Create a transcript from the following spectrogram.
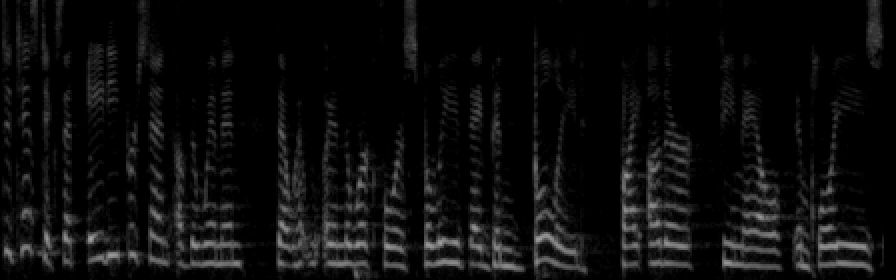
statistics that 80% of the women that in the workforce believe they've been bullied by other female employees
